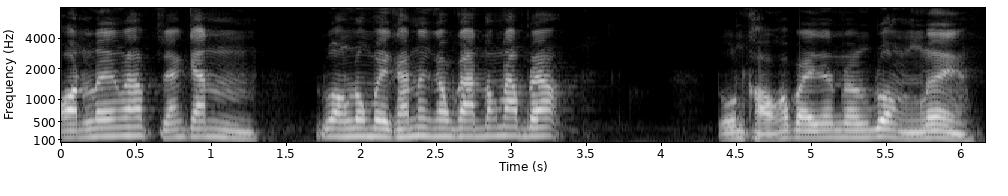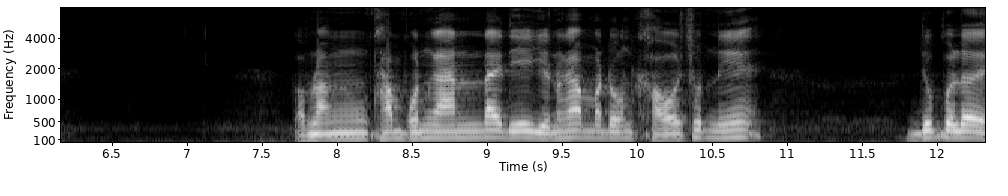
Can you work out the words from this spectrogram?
อ่อนเลยนะครับ แสงจันทร์ล่วงลงไปครั้งหนึ่งกรรมการต้องนับแล้ว โดนเข่าเข้าไปนั่นล่วงเลยกำลังทำผลงานได้ดีอยู่นะครับ มาโดนเข่าชุดนี้ ยุบไปเลย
